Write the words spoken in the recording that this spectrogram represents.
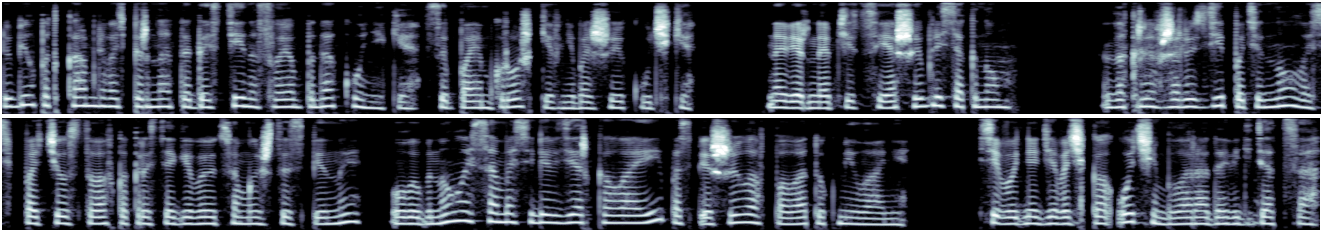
любил подкармливать пернатых гостей на своем подоконнике, сыпая им крошки в небольшие кучки. Наверное, птицы и ошиблись окном. Закрыв жалюзи, потянулась, почувствовав, как растягиваются мышцы спины, улыбнулась сама себе в зеркало и поспешила в палату к Милане. Сегодня девочка очень была рада видеть отца.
